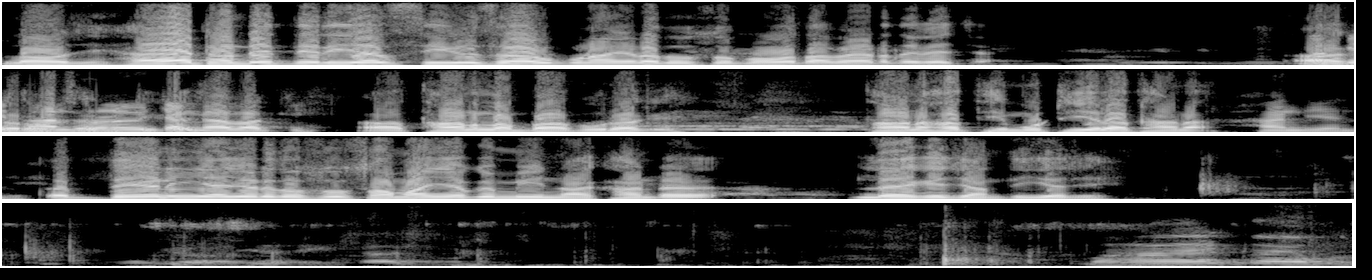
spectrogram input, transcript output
ਲਓ ਜੀ ਹੈ ਠੰਡੀ ਧੀਰੀ ਆ ਸੀਲ ਸਾਊਪਣਾ ਜਿਹੜਾ ਦੋਸਤੋ ਬਹੁਤ ਆ ਬੈਠ ਦੇ ਵਿੱਚ। ਆ ਕਰੋ ਥੋੜਾ। ਚੰਗਾ ਬਾਕੀ। ਆ ਥਣ ਲੰਬਾ ਪੂਰਾ ਕੇ। ਥਣ ਹੱਥੀ ਮੁੱਠੀ ਵਾਲਾ ਥਣ। ਆ। ਹਾਂਜੀ ਹਾਂਜੀ। ਤੇ ਦੇਣੀ ਆ ਜਿਹੜੇ ਦੋਸਤੋ ਸਮਾਂ ਹੀ ਆ ਕੋਈ ਮਹੀਨਾ ਖੰਡ ਲੈ ਕੇ ਜਾਂਦੀ ਆ ਜੇ। ਮਹਾ ਐਨ ਕਾਇਆ ਮੁੜ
